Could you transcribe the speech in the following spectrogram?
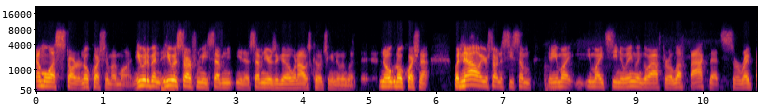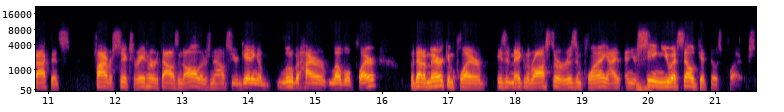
MLS starter, no question in my mind. He would have been he mm-hmm. would started for me seven you know seven years ago when I was coaching in New England. No no question. But now you're starting to see some. You, know, you might you might see New England go after a left back that's or right back that's five or six or eight hundred thousand dollars now. So you're getting a little bit higher level player. But that American player isn't making the roster or isn't playing, I, and you're mm-hmm. seeing USL get those players.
